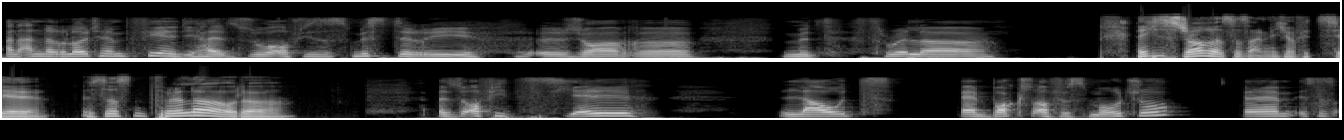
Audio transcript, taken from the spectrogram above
an andere Leute empfehlen, die halt so auf dieses Mystery-Genre mit Thriller. Welches Genre ist das eigentlich offiziell? Ist das ein Thriller oder? Also offiziell laut ähm, Box Office Mojo ähm, ist, das,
